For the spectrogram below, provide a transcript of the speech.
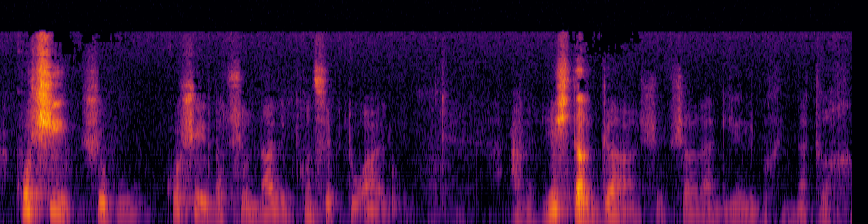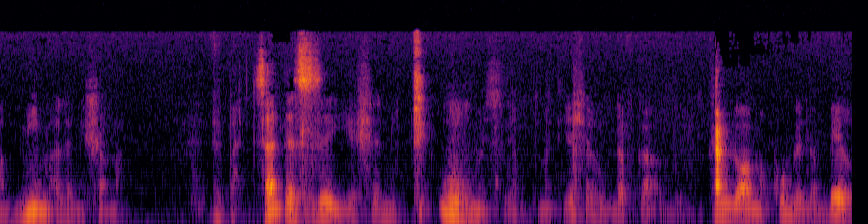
הקושי שהוא קושי אמוציונלי וקונספטואלי, אבל יש דרגה שאפשר להגיע לבחינת רחמים על הנשמה. ובצד הזה יש לנו תיאור מסוים, זאת אומרת יש לנו דווקא, כאן לא המקום לדבר,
